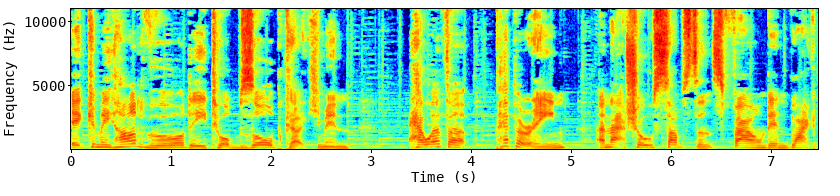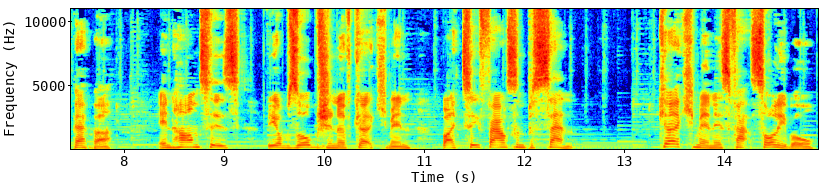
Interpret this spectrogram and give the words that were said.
It can be hard for the body to absorb curcumin. However, piperine, a natural substance found in black pepper, enhances the absorption of curcumin by 2000%. Curcumin is fat soluble,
